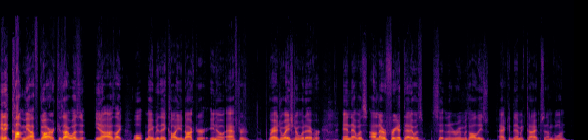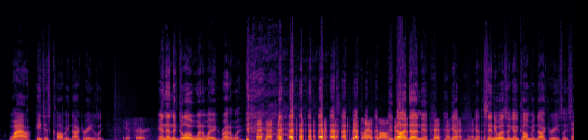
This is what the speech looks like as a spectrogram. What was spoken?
and it caught me off guard because I wasn't, you know, I was like, well, maybe they call you doctor, you know, after graduation or whatever. And that was, I'll never forget that. It was sitting in a room with all these academic types, and I'm going, Wow, he just called me Dr. Easley. Yes, sir. And then the glow went away right away. doesn't last long. no, it doesn't. Yeah, yeah, yeah. Cindy wasn't going to call me Dr. Easley. So.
